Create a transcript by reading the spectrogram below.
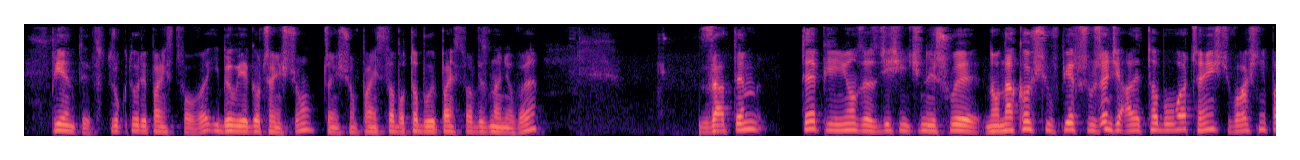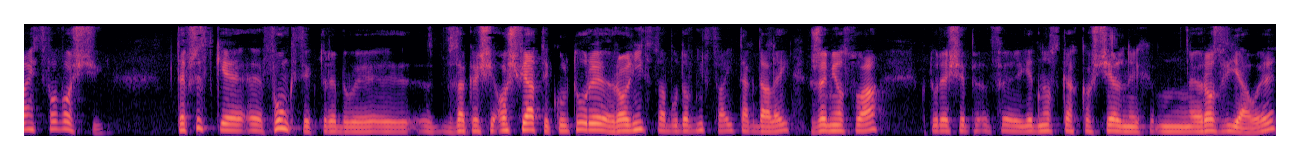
wpięty w struktury państwowe i był jego częścią, częścią państwa, bo to były państwa wyznaniowe. Zatem te pieniądze z dziesięciny szły no, na Kościół w pierwszym rzędzie, ale to była część właśnie państwowości te wszystkie e, funkcje, które były e, w zakresie oświaty, kultury, rolnictwa, budownictwa i tak dalej, rzemiosła, które się w jednostkach kościelnych rozwijały,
